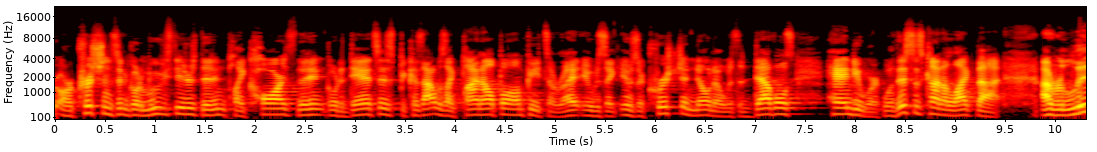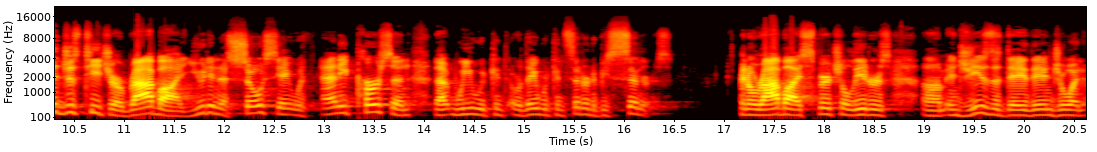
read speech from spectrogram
or Christians didn't go to movie theaters, they didn't play cards, they didn't go to dances, because that was like pineapple on pizza, right? It was like, it was a Christian no no, it was the devil's handiwork. Well, this is kind of like that. A religious teacher, a rabbi, you didn't associate with any person that we would, or they would consider to be sinners. You know, rabbis, spiritual leaders um, in Jesus' day, they enjoyed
